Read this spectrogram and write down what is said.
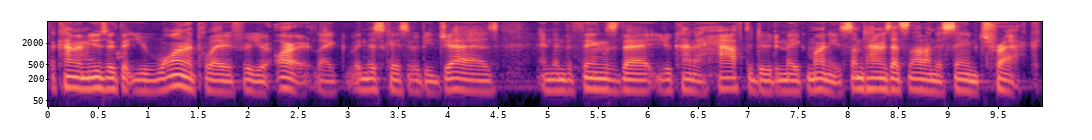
the kind of music that you want to play for your art, like in this case it would be jazz, and then the things that you kind of have to do to make money. Sometimes that's not on the same track,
